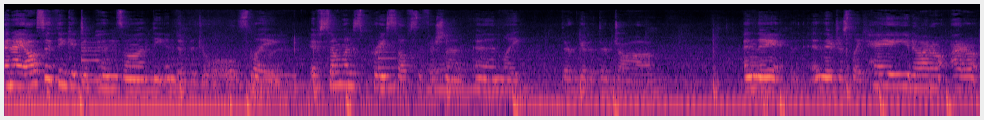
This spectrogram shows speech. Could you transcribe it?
and I also think it depends on the individuals. Like, if someone's pretty self-sufficient and like they're good at their job, and they and they're just like, hey, you know, I don't, I don't,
